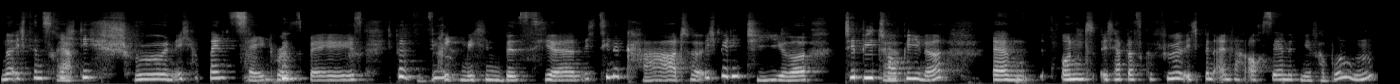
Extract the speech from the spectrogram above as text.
Ne, ich finde es ja. richtig schön. Ich habe mein Sacred Space. Ich bewege mich ein bisschen. Ich ziehe eine Karte. Ich meditiere. Tippitoppi, ja. ne? Ähm, und ich habe das Gefühl, ich bin einfach auch sehr mit mir verbunden.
